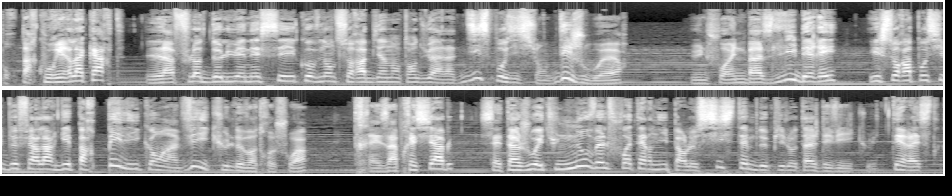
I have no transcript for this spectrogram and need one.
Pour parcourir la carte, la flotte de l'UNSC et Covenant sera bien entendu à la disposition des joueurs. Une fois une base libérée, il sera possible de faire larguer par Pélican un véhicule de votre choix. Très appréciable, cet ajout est une nouvelle fois terni par le système de pilotage des véhicules terrestres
